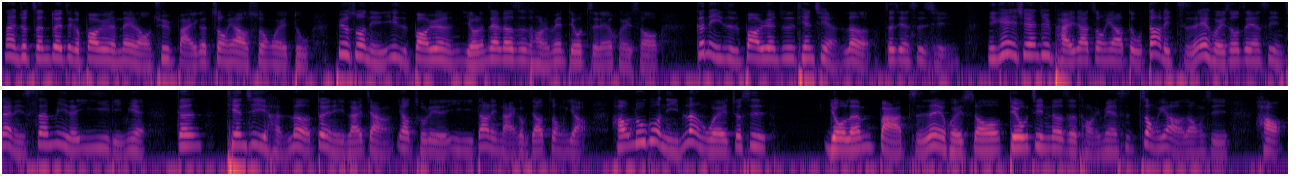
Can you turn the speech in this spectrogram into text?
那你就针对这个抱怨的内容去摆一个重要的顺位度。比如说你一直抱怨有人在垃圾桶里面丢纸类回收，跟你一直抱怨就是天气很热这件事情，你可以先去排一下重要度，到底纸类回收这件事情在你生命的意义里面跟。天气很热，对你来讲要处理的意义到底哪一个比较重要？好，如果你认为就是有人把纸类回收丢进垃圾桶里面是重要的东西，好，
